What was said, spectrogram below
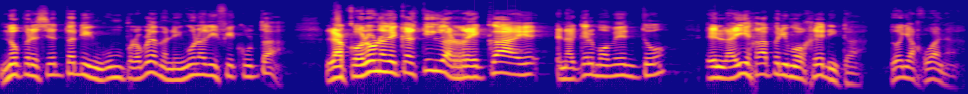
no presenta ningún problema, ninguna dificultad. La corona de Castilla recae en aquel momento en la hija primogénita, doña Juana.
